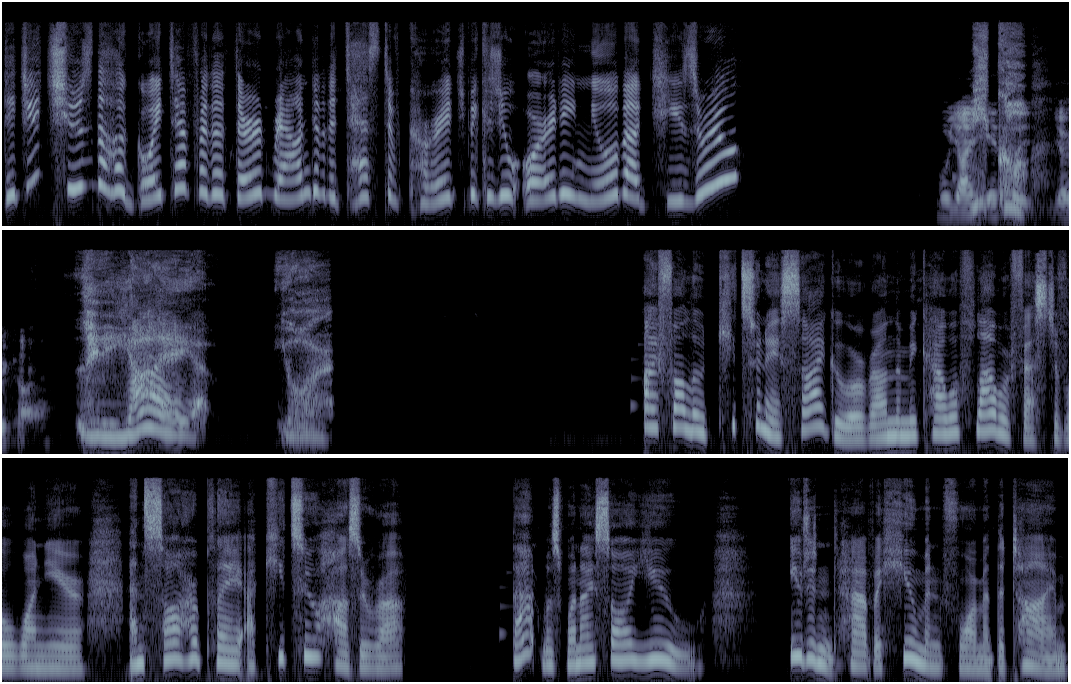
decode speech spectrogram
did you choose the Hagoita for the third round of the test of courage because you already knew about Chizuru? Well, Yang is Miko. a yokai. Lady Yae, you're. I followed Kitsune Saigu around the Mikawa Flower Festival one year and saw her play Akitsu Hazura. That was when I saw you. You didn't have a human form at the time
